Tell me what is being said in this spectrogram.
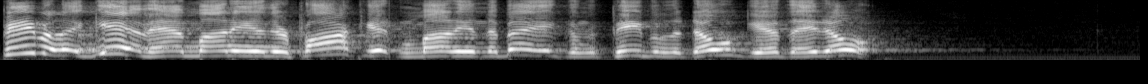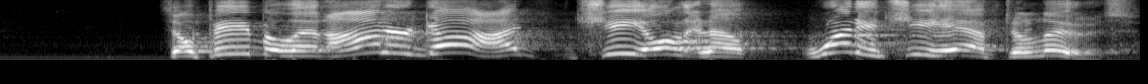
People that give have money in their pocket and money in the bank, and the people that don't give, they don't. So people that honor God, she only, now, what did she have to lose?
